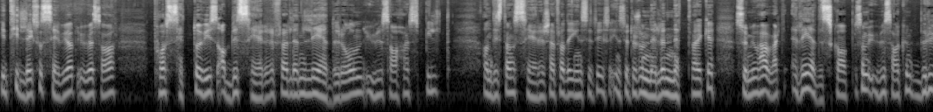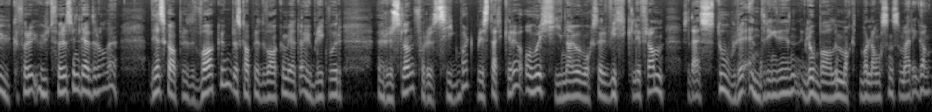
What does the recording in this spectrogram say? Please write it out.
I tillegg så ser vi at USA på sett og vis abdiserer fra den lederrollen USA har spilt. Han distanserer seg fra det institusjonelle nettverket, som jo har vært redskapet som USA kunne bruke for å utføre sin lederrolle. Det skaper et vakuum. Det skaper et vakuum i et øyeblikk hvor Russland forutsigbart blir sterkere, og hvor Kina jo vokser virkelig fram. Så det er store endringer i den globale maktbalansen som er i gang.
